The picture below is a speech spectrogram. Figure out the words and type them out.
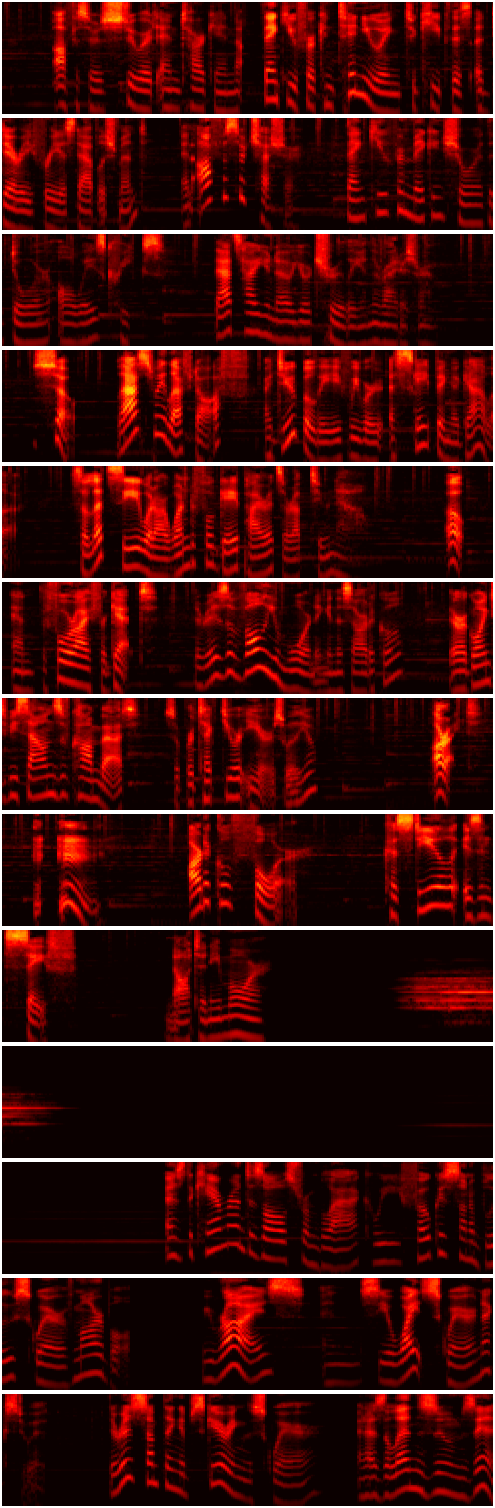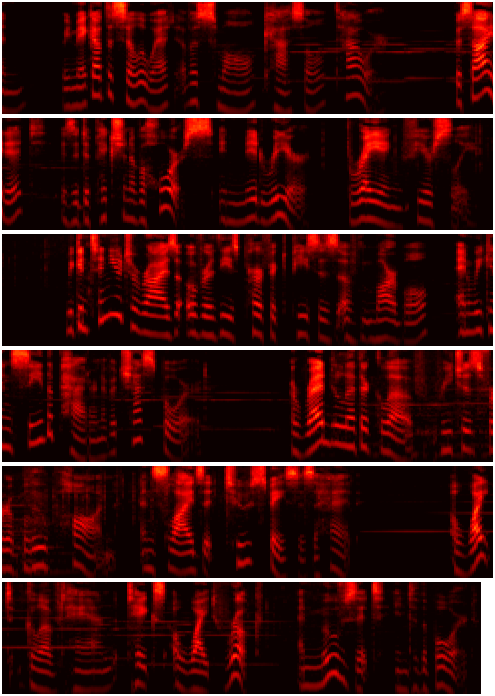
Officers Stewart and Tarkin, thank you for continuing to keep this a dairy free establishment. And Officer Cheshire, thank you for making sure the door always creaks. That's how you know you're truly in the writer's room. So, last we left off, I do believe we were escaping a gala. So let's see what our wonderful gay pirates are up to now. Oh, and before I forget, there is a volume warning in this article. There are going to be sounds of combat, so protect your ears, will you? All right. Article 4 Castille isn't safe. Not anymore. As the camera dissolves from black, we focus on a blue square of marble. We rise and see a white square next to it. There is something obscuring the square, and as the lens zooms in, we make out the silhouette of a small castle tower. Beside it is a depiction of a horse in mid rear, braying fiercely. We continue to rise over these perfect pieces of marble, and we can see the pattern of a chessboard. A red leather glove reaches for a blue pawn and slides it two spaces ahead. A white gloved hand takes a white rook and moves it into the board.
